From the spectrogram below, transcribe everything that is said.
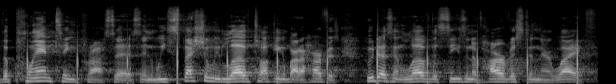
the planting process and we especially love talking about a harvest. Who doesn't love the season of harvest in their life?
